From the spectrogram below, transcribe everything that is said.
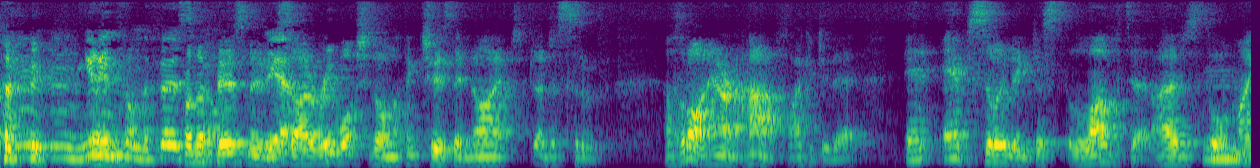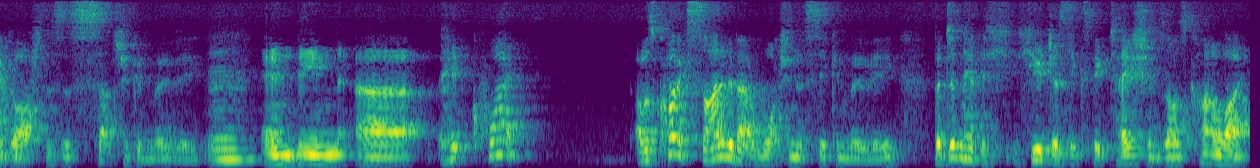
Mm, you mean from the first from the first movie? Yeah. So I rewatched it on I think Tuesday night. I just sort of I thought, oh, an hour and a half, I could do that, and absolutely just loved it. I just Mm. thought, my gosh, this is such a good movie, and then uh, had quite. I was quite excited about watching the second movie, but didn't have the hugest expectations. I was kind of like,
